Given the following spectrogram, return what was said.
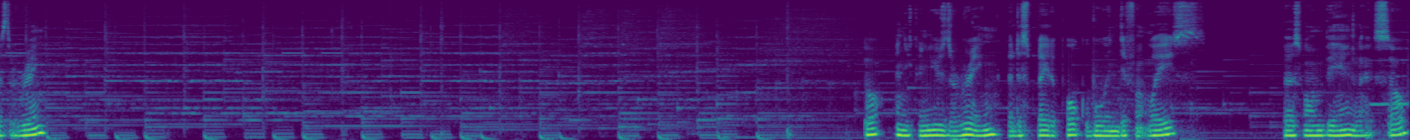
there's the ring. Go and you can use the ring to display the pokeball in different ways. First one being like so.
